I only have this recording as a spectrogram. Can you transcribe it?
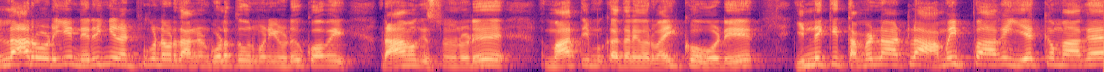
எல்லாரோடையும் நெருங்கி நட்பு கொண்டவர் தான் அண்ணன் குளத்தூர் மணியோடு கோவை ராமகிருஷ்ணனோடு மதிமுக தலைவர் வைகோவோடு. இன்னைக்கு தமிழ்நாட்டில் அமைப்பாக இயக்கமாக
